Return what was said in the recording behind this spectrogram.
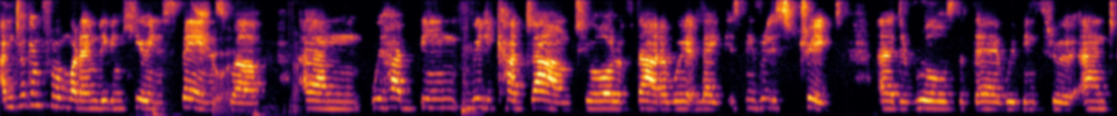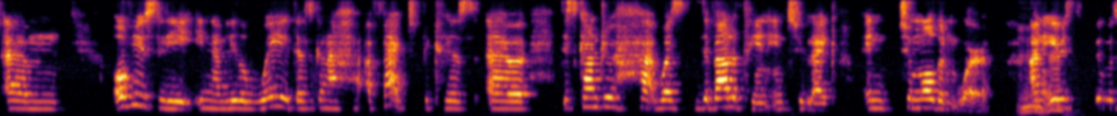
I'm talking from what I'm living here in Spain as Sure. well. Um, we have been really cut down to all of that. We're like it's been really strict uh, the rules that uh, we've been through, and um, obviously in a little way that's gonna affect because uh, this country ha- was developing into like into modern world. And it was it was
